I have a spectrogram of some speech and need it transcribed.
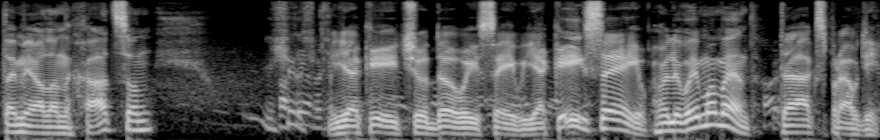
Тамі Алан Хадсон. Який чудовий сейв, який сейв. Гольовий момент. Так, справді.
